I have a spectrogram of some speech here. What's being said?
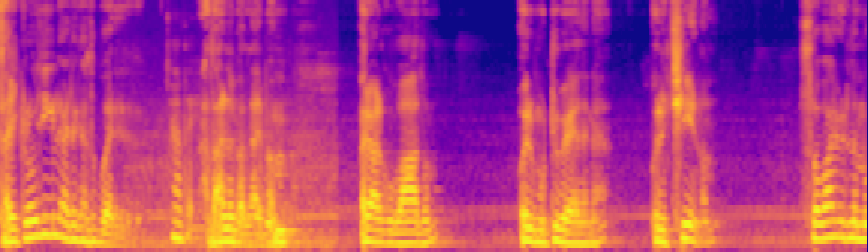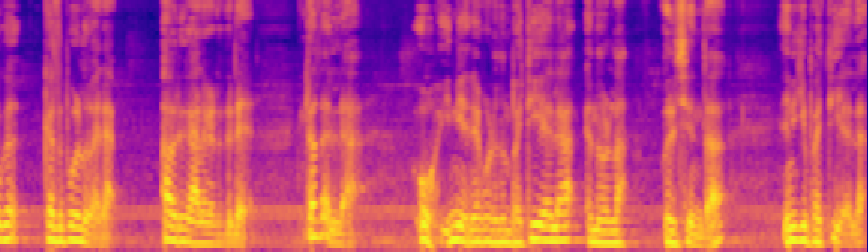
സൈക്കോളജിക്കലായിട്ട് കഥ പോരരുത് അതെ. അതാണ് പറഞ്ഞത്. ഇപ്പം ഒരാൾക്ക് വാദം ഒരു മുട്ടുവേദന ഒരു ക്ഷീണം സ്വാഭാവികമായിട്ട് നമുക്ക് കഥപ്പുകൾ വരാം ആ ഒരു കാലഘട്ടത്തിൽ ഇതല്ല. ഓ ഇനി എന്നെ കൊണ്ടൊന്നും പറ്റിയല്ല എന്നുള്ള ഒരു ചിന്ത. എനിക്ക് പറ്റിയല്ല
